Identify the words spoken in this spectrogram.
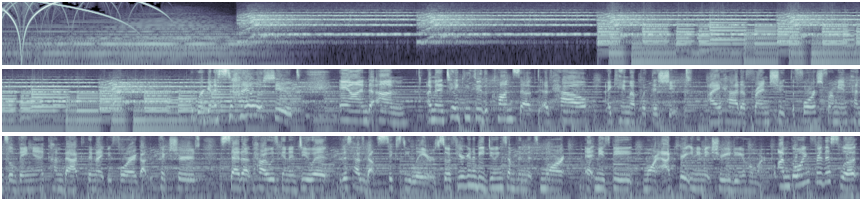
Thank you. I'm going to take you through the concept of how I came up with this shoot. I had a friend shoot the forest for me in Pennsylvania, come back the night before I got the pictures, set up how I was going to do it. This has about 60 layers, so if you're going to be doing something that's more, it needs to be more accurate, you need to make sure you do your homework. I'm going for this look,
